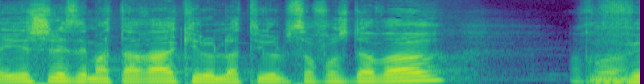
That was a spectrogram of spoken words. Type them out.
יש לי איזה מטרה, כאילו, לטיול בסופו של דבר. נכון. ו...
